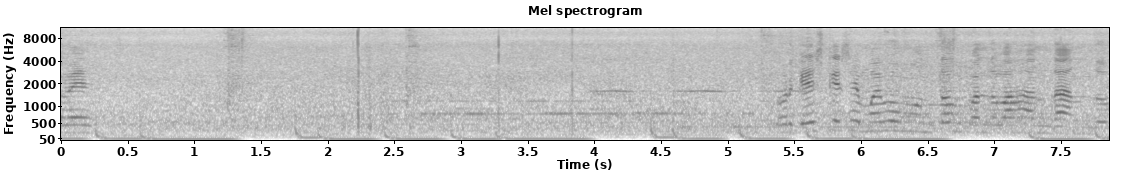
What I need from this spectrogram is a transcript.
vez. Porque es que se mueve un montón cuando vas andando.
